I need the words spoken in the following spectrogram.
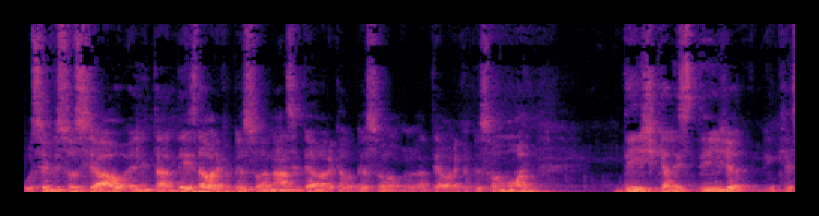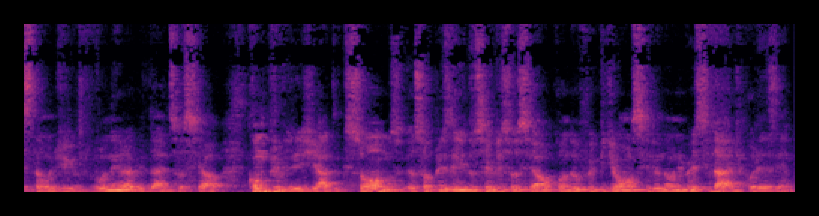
o serviço social ele está desde a hora que a pessoa nasce até a hora que ela pessoa até a hora que a pessoa morre desde que ela esteja em questão de vulnerabilidade social. Como privilegiado que somos, eu só precisei do serviço social quando eu fui pedir um auxílio na universidade, por exemplo.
